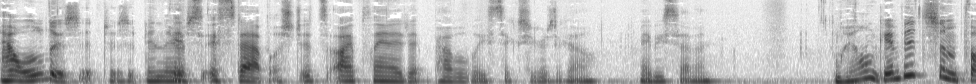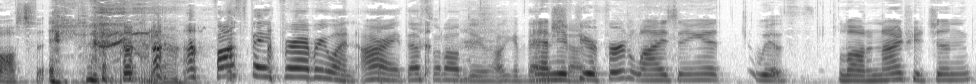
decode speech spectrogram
How old is it? Has it been there? It's established. It's I planted it probably six years ago, maybe seven. Well, give it some phosphate. Phosphate for everyone. All right, that's what I'll do. I'll give that. and a if shot. you're fertilizing it with a lot of nitrogen,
